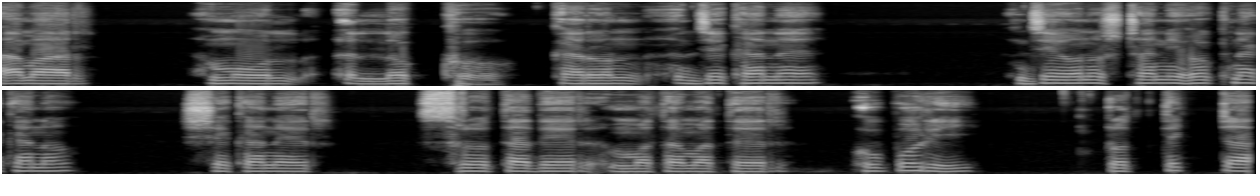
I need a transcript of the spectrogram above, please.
আমার মূল লক্ষ্য। কারণ যেখানে যে অনুষ্ঠানই হোক না কেন, সেখানের শ্রোতাদের মতামতের উপরই প্রত্যেকটা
